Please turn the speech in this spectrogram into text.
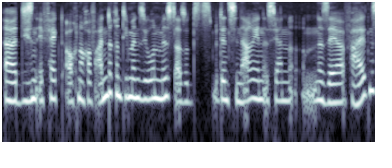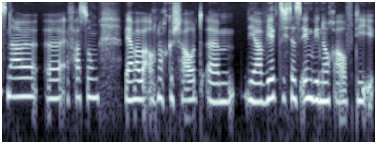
äh, diesen Effekt auch noch auf anderen Dimensionen misst. Also das mit den Szenarien ist ja eine sehr verhaltensnahe äh, Erfassung. Wir haben aber auch noch geschaut, ähm, ja, wirkt sich das irgendwie noch auf die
